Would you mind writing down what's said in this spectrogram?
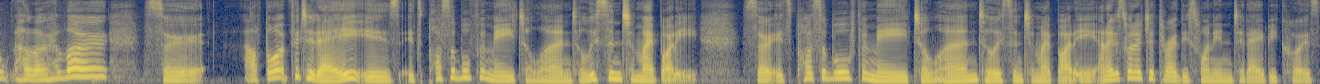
Oh, hello, hello. So, our thought for today is it's possible for me to learn to listen to my body. So, it's possible for me to learn to listen to my body. And I just wanted to throw this one in today because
